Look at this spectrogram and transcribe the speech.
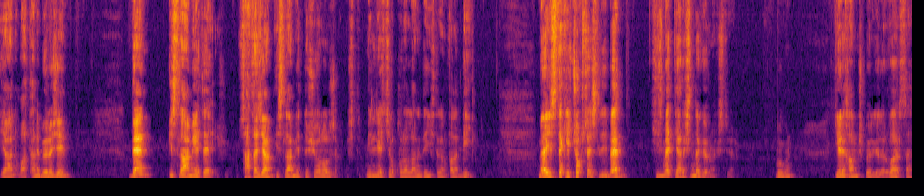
yani vatanı böleceğim. Ben İslamiyet'e satacağım. İslamiyet'te şöyle olacak. İşte milliyetçilik kurallarını değiştiren falan değil. Meclisteki çok sesli ben hizmet yarışında görmek istiyorum. Bugün geri kalmış bölgeler varsa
